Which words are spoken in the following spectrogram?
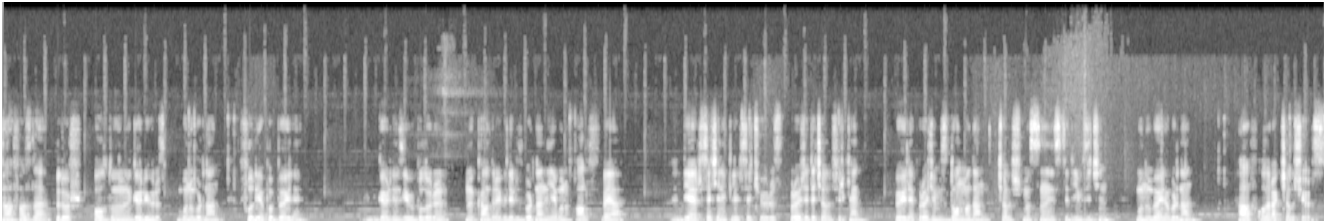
daha fazla blur olduğunu görüyoruz. Bunu buradan full yapıp böyle gördüğünüz gibi blur'unu kaldırabiliriz. Buradan niye bunu half veya diğer seçenekleri seçiyoruz? Projede çalışırken böyle projemiz donmadan çalışmasını istediğimiz için bunu böyle buradan half olarak çalışıyoruz.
